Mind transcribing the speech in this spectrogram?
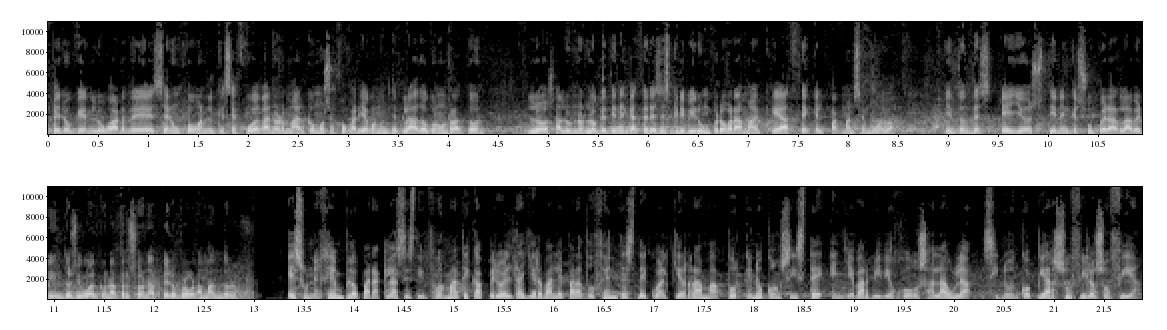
Pero que en lugar de ser un juego en el que se juega normal, como se jugaría con un teclado, con un ratón, los alumnos lo que tienen que hacer es escribir un programa que hace que el Pac-Man se mueva. Y entonces ellos tienen que superar laberintos igual que una persona, pero programándolo. Es un ejemplo para clases de informática, pero el taller vale para docentes de cualquier rama porque no consiste en llevar videojuegos al aula, sino en copiar su filosofía.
